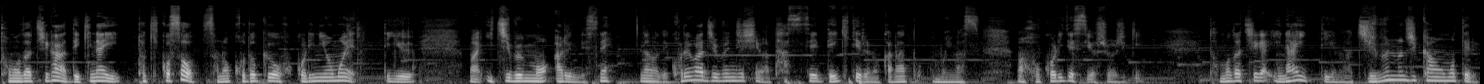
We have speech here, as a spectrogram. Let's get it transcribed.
友達ができない時こそその孤独を誇りに思え。っていう、まあ、一文もあるんですね。なのでこれは自分自身は達成できてるのかなと思います、まあ、誇りですよ正直。友達がいないっていうのは自分の時間を持てる。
